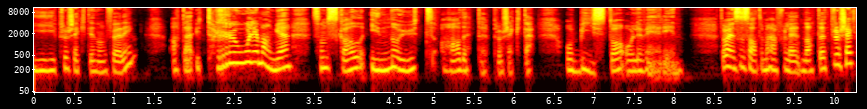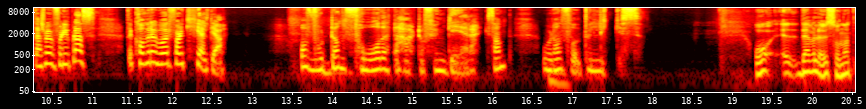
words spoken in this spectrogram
i prosjektgjennomføring. At det er utrolig mange som skal inn og ut av dette prosjektet. Og bistå og levere inn. Det var en som sa til meg her forleden at et prosjekt er som en flyplass. Det kommer og går folk hele tida. Og hvordan få dette her til å fungere? Hvordan få det til å lykkes? Og eh, det er vel også sånn at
